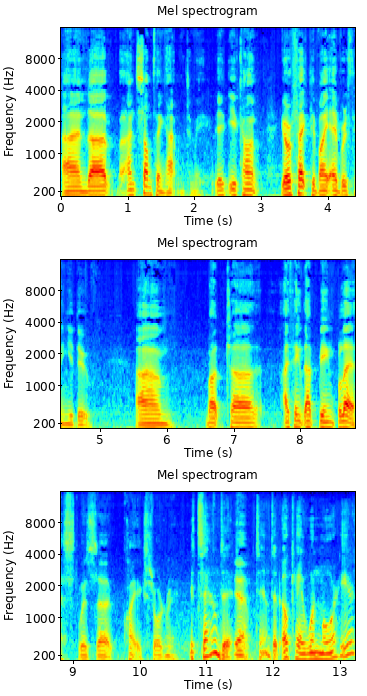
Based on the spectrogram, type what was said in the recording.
And uh, and something happened to me. You, you can't. You're affected by everything you do. Um, but uh, I think that being blessed was uh, quite extraordinary. It sounded. Yeah. It sounded. Okay, one more here.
